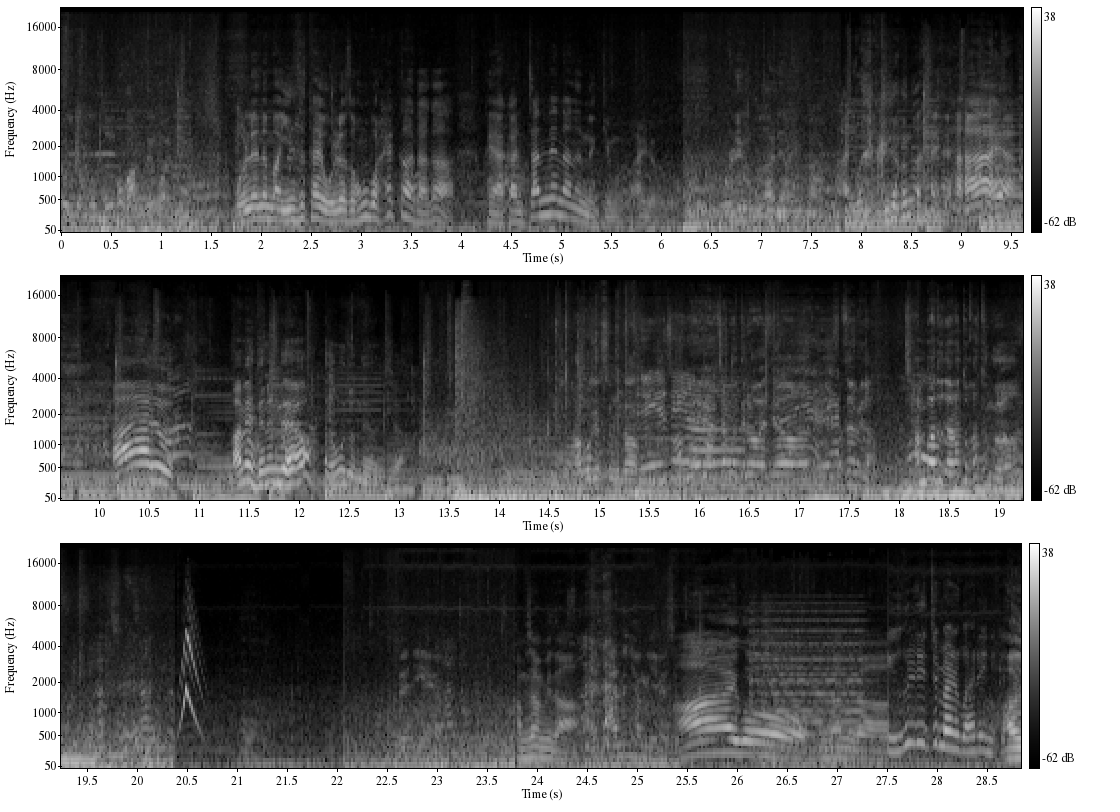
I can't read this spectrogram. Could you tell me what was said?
여기 너무 홍보가 안 된 거 아니에요? 원래는 막 인스타에 올려서 홍보를 할까 하다가 그냥 약간 짠내 나는 느낌으로 하려고. 올리면 또 난리 나니까. 아니 뭐그 정도는 아니야. 아, 야. 아주 마음에 드는데요? 너무 좋네요, 진짜. 가보겠습니다. 안녕히 계세요. 네, 한번 들어가세요. 네, 감사합니다. 잠바도 나랑 똑같은 거야. 팬이에요. 감사합니다. 아는 형님에서. 아이고, 감사합니다. 흘리지 말고 하려니까. 아,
